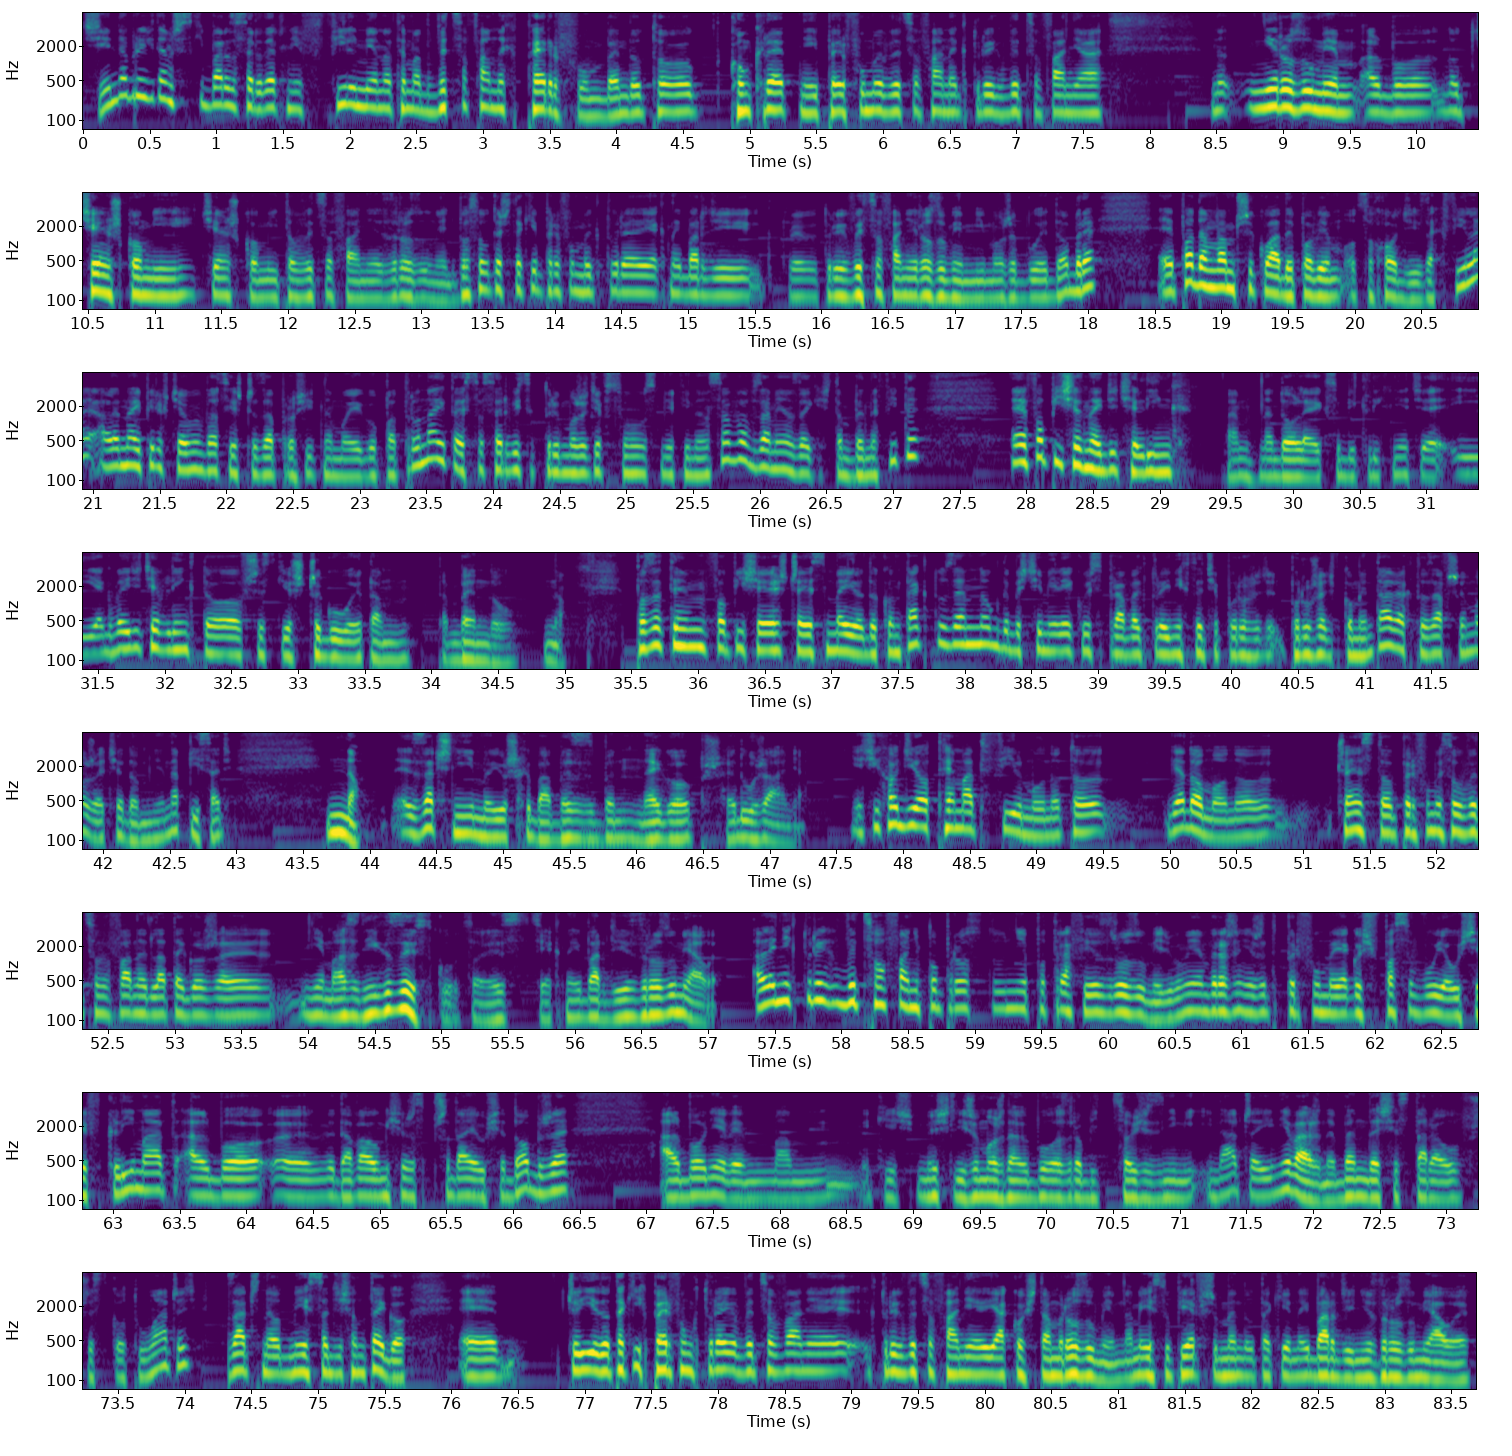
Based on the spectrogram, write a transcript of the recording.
Dzień dobry, witam wszystkich bardzo serdecznie w filmie na temat wycofanych perfum. Będą to konkretniej perfumy wycofane, których wycofania no, nie rozumiem, albo no, ciężko, mi, ciężko mi to wycofanie zrozumieć, bo są też takie perfumy, które jak najbardziej, które, których wycofanie rozumiem, mimo że były dobre. E, podam wam przykłady, powiem o co chodzi za chwilę, ale najpierw chciałbym was jeszcze zaprosić na mojego patrona i to jest to serwis, który możecie wspomóc mnie finansowo w zamian za jakieś tam benefity. E, w opisie znajdziecie link tam na dole, jak sobie klikniecie i jak wejdziecie w link, to wszystkie szczegóły tam, tam będą. No. Poza tym w opisie jeszcze jest mail do kontaktu ze mną. Gdybyście mieli jakąś sprawę, której nie chcecie poruszać, poruszać w komentarzach, to zawsze możecie do mnie napisać. No, zacznijmy już chyba bez zbędnego przedłużania. Jeśli chodzi o temat filmu, no to wiadomo, no często perfumy są wycofywane dlatego, że nie ma z nich zysku, co jest jak najbardziej zrozumiałe ale niektórych wycofań po prostu nie potrafię zrozumieć, bo miałem wrażenie, że te perfumy jakoś wpasowują się w klimat, albo e, wydawało mi się, że sprzedają się dobrze, albo nie wiem, mam jakieś myśli, że można by było zrobić coś z nimi inaczej. Nieważne, będę się starał wszystko tłumaczyć. Zacznę od miejsca dziesiątego. E, czyli do takich perfum, które wycofanie, których wycofanie jakoś tam rozumiem. Na miejscu pierwszym będą takie najbardziej niezrozumiałe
